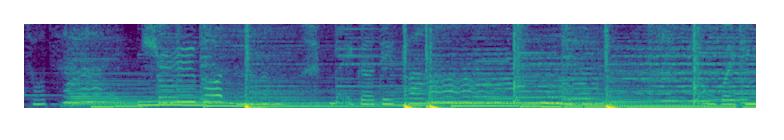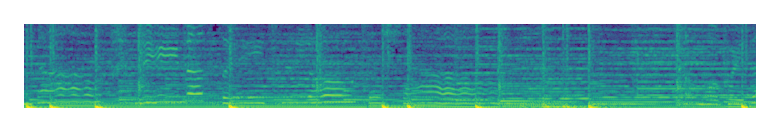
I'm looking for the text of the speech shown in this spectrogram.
坐在去过的每个地方，总会听到你那最自由的笑。当我回到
